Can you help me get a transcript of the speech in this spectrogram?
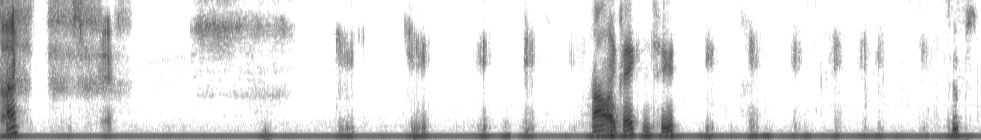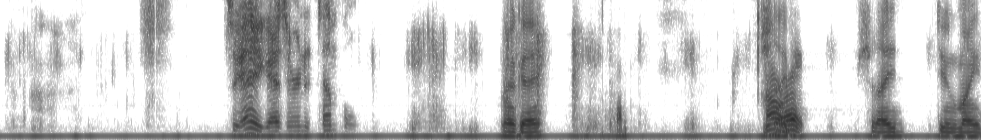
Huh? Not like they can see. So yeah, you guys are in a temple. Okay. Should All I, right. Should I do my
